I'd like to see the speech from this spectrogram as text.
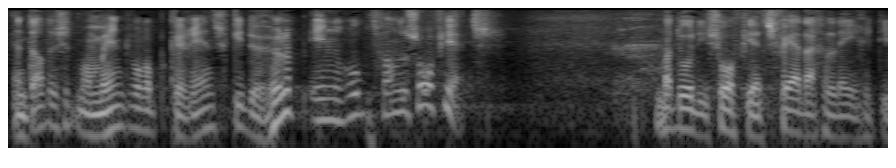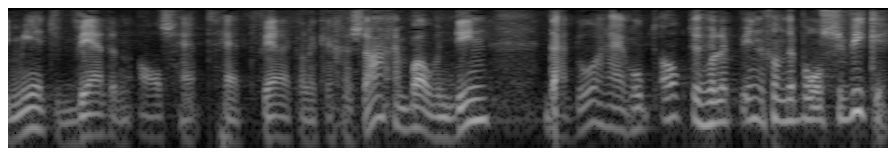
En dat is het moment waarop Kerensky de hulp inroept van de Sovjets. Waardoor die Sovjets verder gelegitimeerd werden als het, het werkelijke gezag. En bovendien, daardoor, hij roept ook de hulp in van de Bolsjewieken.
